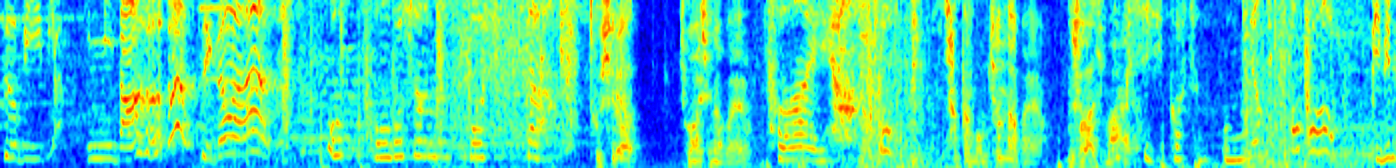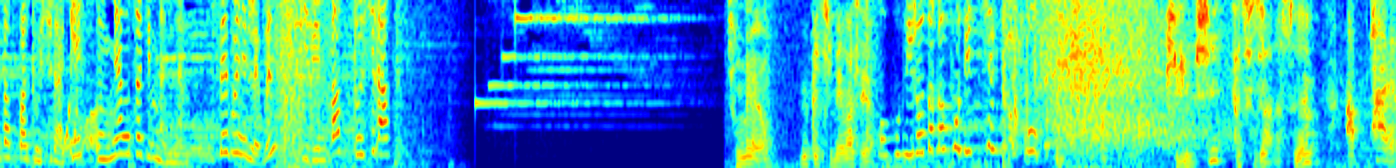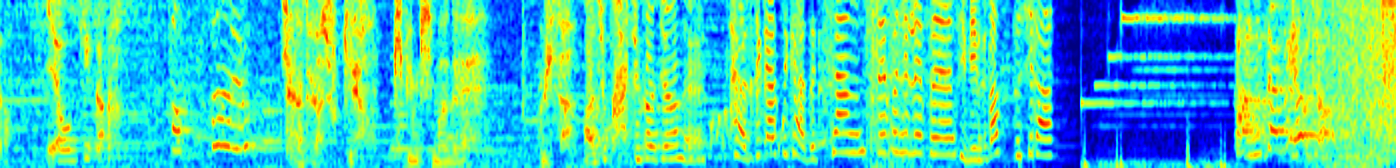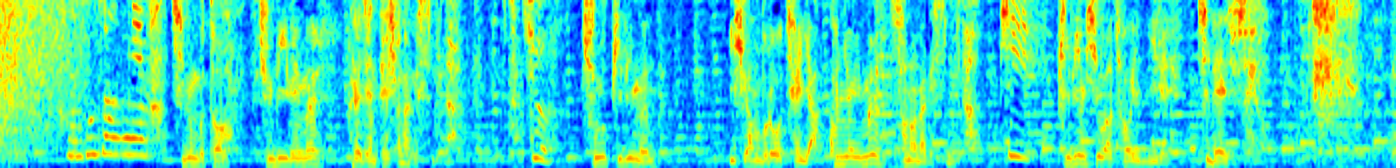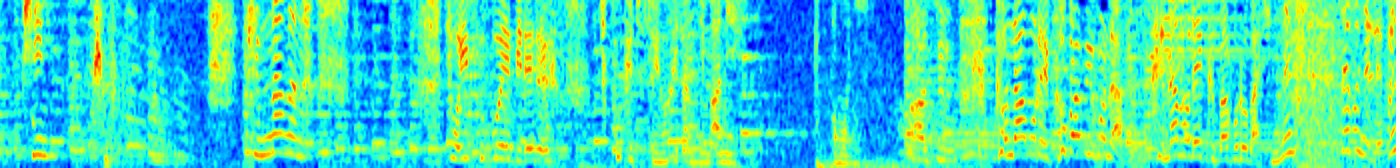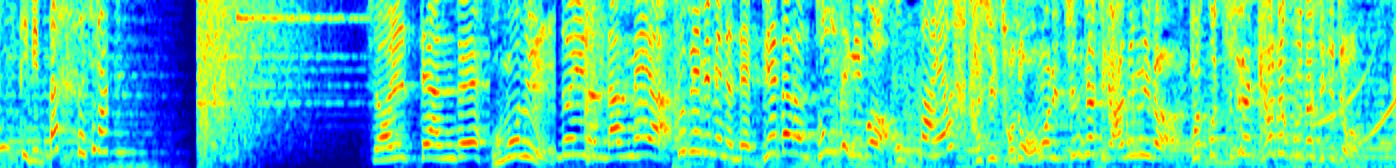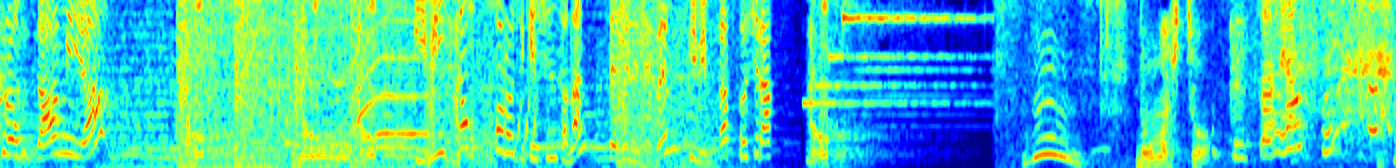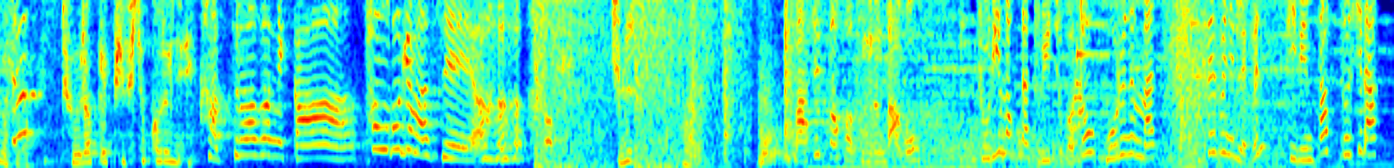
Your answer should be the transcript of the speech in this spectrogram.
주비비입니다. 지금은 어, 본부장님 멋있다. 도시락 좋아하시나 봐요? 좋아해요. 잠깐 멈췄나 봐요. 무서워하지 말아요. 혹시 이것은 운명? 어, 어. 비빔밥과 도시락의 운명적인 만남. 세븐일레븐 비빔밥 도시락. 좋네요. 이렇게 진행하세요. 어, 이러다가 부딪힐. 어, 비빔 씨 다치지 않았어요? 아파요. 여기가 제가 되어줄게요. 비빔 씨만의 의사. 아주 가지가지하네. 가지가지 가득 찬 세븐일레븐 비빔밥 도시락. 당장 헤어져! 본부장님. 지금부터 주 비빔을 프레젠테이션 하겠습니다. 주, 주 비빔은 이 시간부로 제 약혼녀임을 선언하겠습니다. 비, 비빔 씨와 저의 미래 기대해 주세요. 빔. 빔. 저희 부부의 미래를 축복해주세요, 회장님. 아니, 어머니. 아주 그 나물의 그 밥이구나. 그 나물의 그 밥으로 맛있는 세븐일레븐 비빔밥 도시락. 절대 안 돼. 어머니! 너희는 남매야. 주비비면은 내 배달은 동생이고. 오빠야? 사실 저도 어머니 친자식 아닙니다. 바꿔치기는 가족 부자식이죠. 그럼 남이야? 입이 떡 벌어지게 신선한 세븐일레븐 비빔밥 도시락. 너무 맛있죠. 진짜요? 더럽게 비비적거리네. 같이 먹으니까 천국의 맛이에요. 어, 주비 맛있어서 죽는다고. 둘이 먹다 둘이 죽어도 모르는 맛. 세븐일레븐 비빔밥 도시락.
